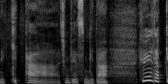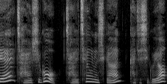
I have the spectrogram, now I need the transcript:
니키타 준비했습니다. 휴일답게 잘 쉬고 잘 채우는 시간 가지시고요.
